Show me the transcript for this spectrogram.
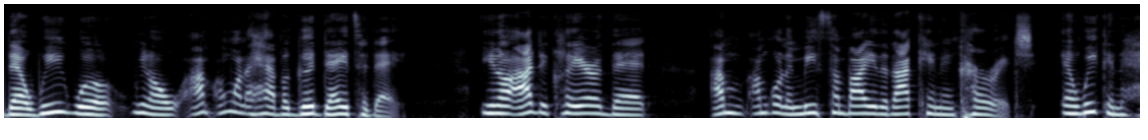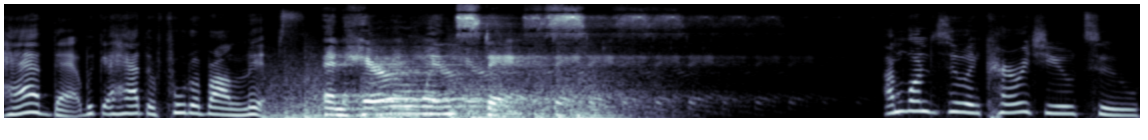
that we will, you know, I'm, I'm going to have a good day today. You know, I declare that I'm, I'm going to meet somebody that I can encourage. And we can have that. We can have the fruit of our lips. And heroine stance. I'm going to encourage you to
